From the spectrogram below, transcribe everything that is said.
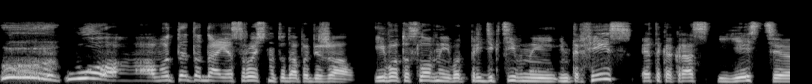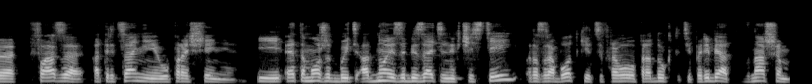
О, вот это да, я срочно туда побежал. И вот условный вот предиктивный интерфейс — это как раз и есть э, фаза отрицания и упрощения. И это может быть одной из обязательных частей разработки цифрового продукта. Типа, ребят, в нашем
